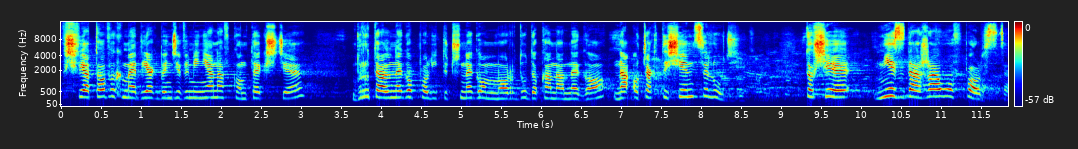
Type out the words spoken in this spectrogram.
w światowych mediach będzie wymieniana w kontekście brutalnego politycznego mordu dokonanego na oczach tysięcy ludzi. To się nie zdarzało w Polsce,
